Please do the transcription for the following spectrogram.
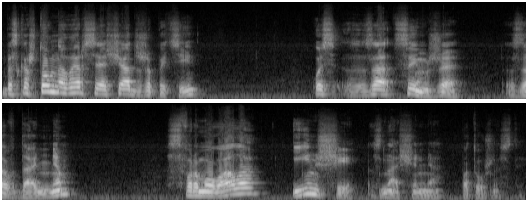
Безкоштовна версія ChatGPT ось за цим же завданням сформувала інші значення потужностей.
